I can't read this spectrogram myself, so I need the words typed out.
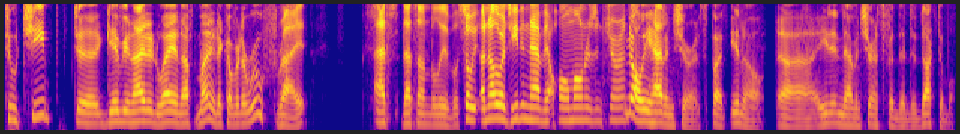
too cheap to give United Way enough money to cover the roof." Right. That's that's unbelievable. So, in other words, he didn't have homeowners insurance. No, he had insurance, but you know, uh, he didn't have insurance for the deductible,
